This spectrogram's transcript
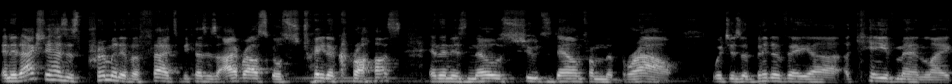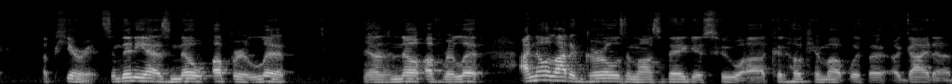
And it actually has this primitive effect because his eyebrows go straight across and then his nose shoots down from the brow, which is a bit of a, uh, a caveman like appearance. And then he has no upper lip. He has no upper lip I know a lot of girls in Las Vegas who uh, could hook him up with a, a guy to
